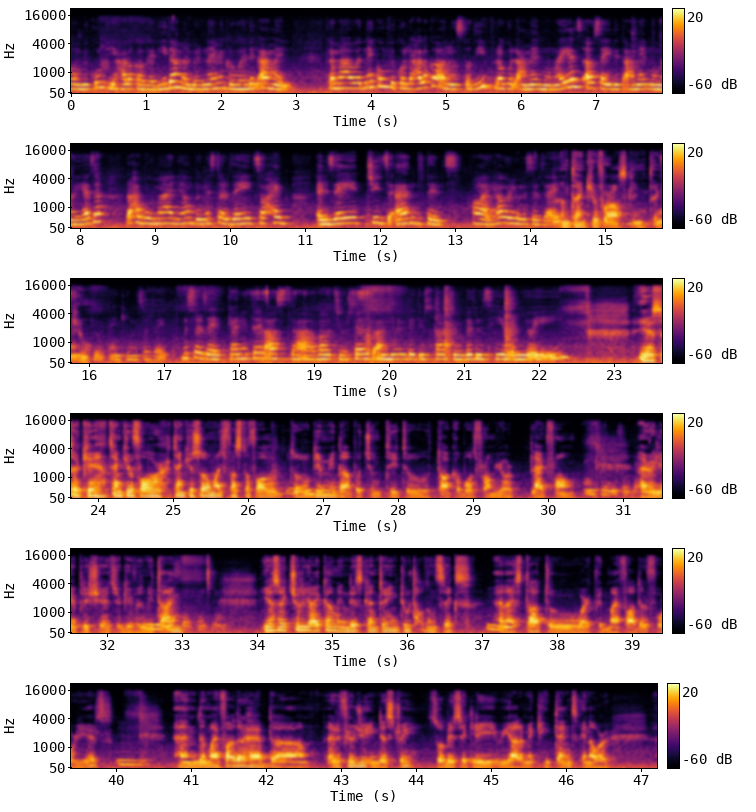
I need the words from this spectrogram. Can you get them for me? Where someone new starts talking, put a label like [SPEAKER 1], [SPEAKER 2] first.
[SPEAKER 1] ومرحبا بكم في حلقة جديدة من برنامج رواد الأعمال كما عودناكم في كل حلقة أن نستضيف رجل أعمال مميز أو سيدة أعمال مميزة رحبوا معي اليوم بمستر زايد صاحب الزايد Cheats and Tints Hi, how are you Mr. Zaid?
[SPEAKER 2] Um, thank you for asking. Thank you.
[SPEAKER 1] Thank you, Mr. Zaid. Mr. Zaid, can you tell us uh, about yourself and when did you start your business here in UAE?
[SPEAKER 2] Yes, okay. Thank you for thank you so much first of all
[SPEAKER 1] Thank you,
[SPEAKER 2] to
[SPEAKER 1] thank
[SPEAKER 2] give me
[SPEAKER 1] you.
[SPEAKER 2] the opportunity to talk about from your platform.
[SPEAKER 1] Thank you, Mr.
[SPEAKER 2] I really appreciate you giving me time.
[SPEAKER 1] also thank you.
[SPEAKER 2] Yes, actually I come in this country in 2006 and I start to work with my father for years.
[SPEAKER 1] Mm,
[SPEAKER 2] And my father had the refugee industry. So basically we are making tents in our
